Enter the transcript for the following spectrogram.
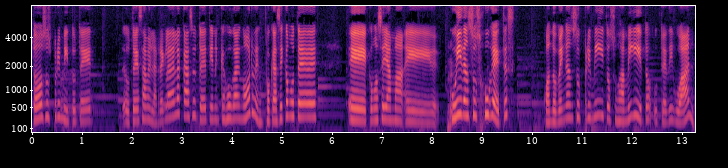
todos sus primitos, ustedes, ustedes saben las reglas de la casa y ustedes tienen que jugar en orden, porque así como ustedes, eh, ¿cómo se llama? Eh, cuidan sus juguetes, cuando vengan sus primitos, sus amiguitos, ustedes igual.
